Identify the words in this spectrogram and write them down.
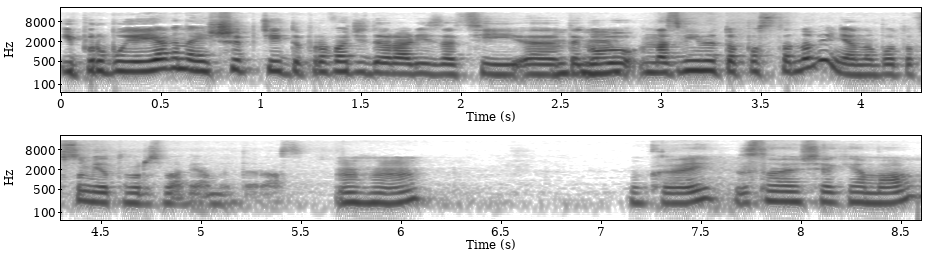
i próbuję jak najszybciej doprowadzić do realizacji y, tego, nazwijmy to postanowienia, no bo to w sumie o tym rozmawiamy teraz. Mhm. Okej. Zastanawiam się, jak ja mam.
